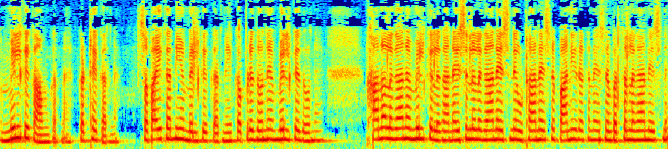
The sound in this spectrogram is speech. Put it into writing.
مل کے کام کرنا ہے کٹھے کرنا ہے۔ صفائی کرنی ہے، مل کے کرنی ہے، کپڑے دھونے مل کے دھونے کھانا لگانا مل کے لگانا اس نے لگانا اس نے اٹھانا اس نے پانی رکھنا ہے، اس نے برتن لگانے اس نے۔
